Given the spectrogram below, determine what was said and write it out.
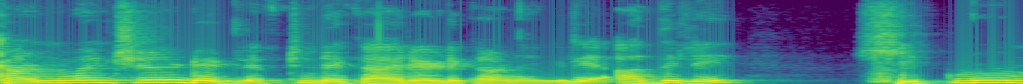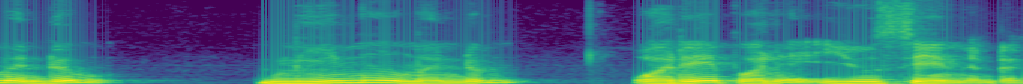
കൺവെൻഷണൽ ഡെഡ് ലിഫ്റ്റിന്റെ കാര്യം എടുക്കുകയാണെങ്കിൽ അതിൽ ഹിപ്പ് മൂവ്മെന്റും നീ മൂവ്മെന്റും ഒരേപോലെ യൂസ് ചെയ്യുന്നുണ്ട്.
